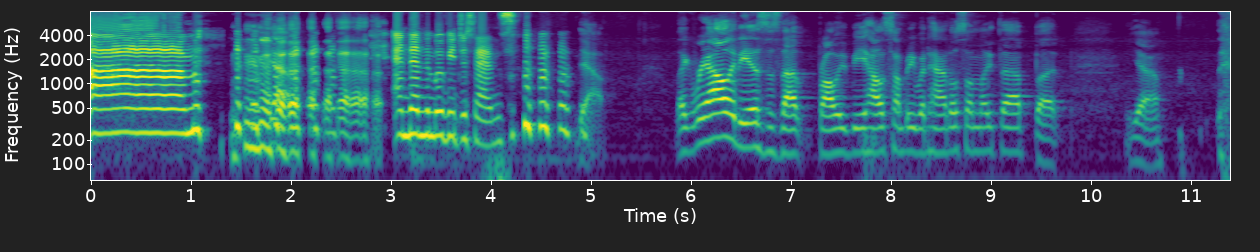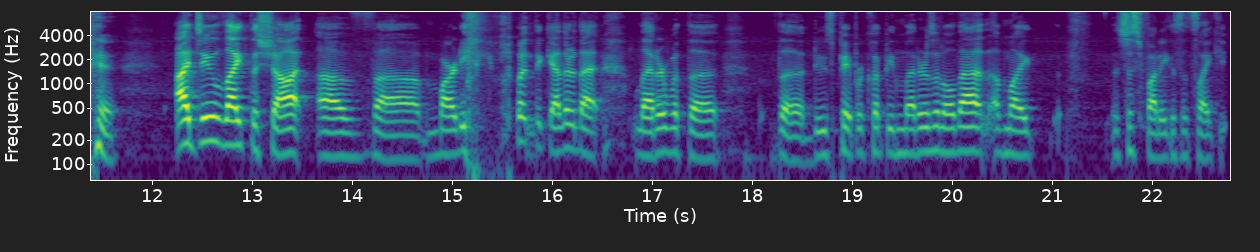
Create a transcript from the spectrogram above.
um. And then the movie just ends. yeah like reality is is that probably be how somebody would handle something like that but yeah i do like the shot of uh, marty putting together that letter with the the newspaper clipping letters and all that i'm like it's just funny because it's like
